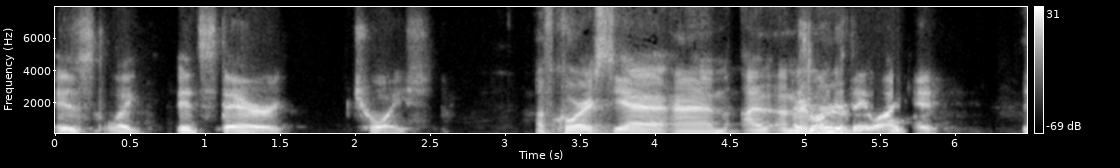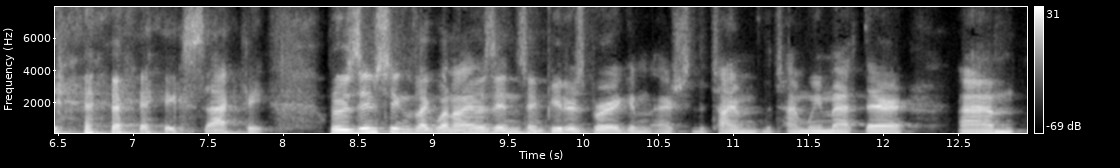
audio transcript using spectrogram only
is like it's their choice. Of course, yeah. Um, I, I remember As long as they like it. exactly. But it was interesting. Like when I was in St. Petersburg, and actually the time the time we met there, um,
